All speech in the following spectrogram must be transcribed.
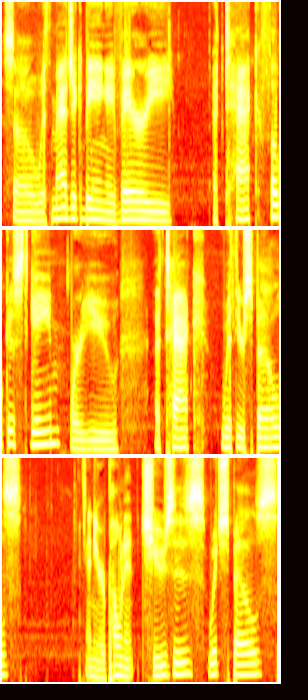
So, with Magic being a very attack focused game where you attack with your spells and your opponent chooses which spells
